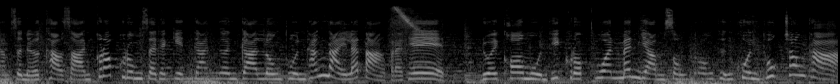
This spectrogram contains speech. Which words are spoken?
นำเสนอข่าวสารครอบคลุมเศรษฐกิจการเงินการลงทุนทั้งในและต่างประเทศ ด้วยข้อมูลที่ครบถ้วนแม่นยำส่งตรงถึงคุณทุกช่องทาง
